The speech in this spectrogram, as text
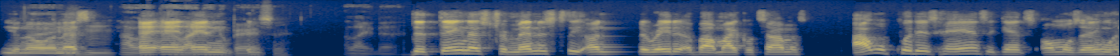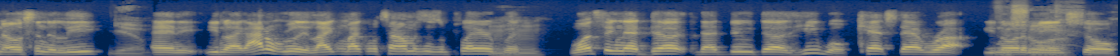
You know, and that's Mhm. I like, And- I like and- that comparison. I like that. the thing that's tremendously underrated about Michael Thomas. I will put his hands against almost anyone else in the league, yeah. and you know, like I don't really like Michael Thomas as a player, but Mhm. one thing that does that dude does, he will catch that rock. You know For what I mean? So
